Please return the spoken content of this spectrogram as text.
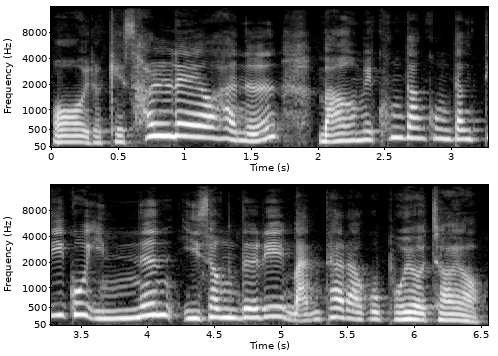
어, 이렇게 설레어 하는 마음이 콩당콩당 뛰고 있는 이성들이 많다라고 보여져요.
